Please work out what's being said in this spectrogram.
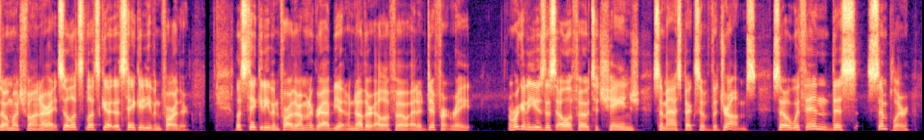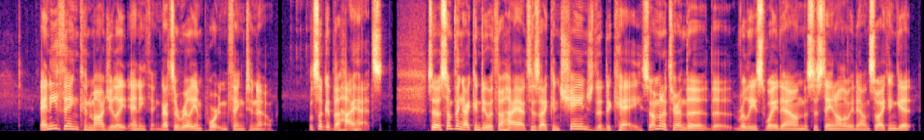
So much fun. All right, so let's let's get let's take it even farther. Let's take it even farther. I'm going to grab yet another LFO at a different rate. And we're going to use this LFO to change some aspects of the drums. So within this simpler, anything can modulate anything. That's a really important thing to know. Let's look at the hi-hats. So something I can do with the hi-hats is I can change the decay. So I'm going to turn the, the release way down, the sustain all the way down, so I can get,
